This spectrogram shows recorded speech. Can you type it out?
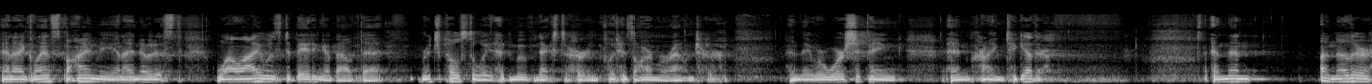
And I glanced behind me and I noticed while I was debating about that, Rich Postlethwaite had moved next to her and put his arm around her. And they were worshiping and crying together. And then another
